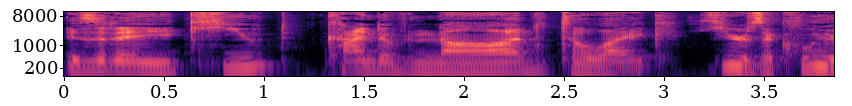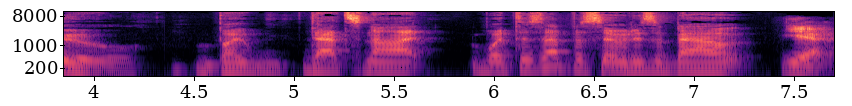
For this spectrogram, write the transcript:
is it a cute kind of nod to like, here's a clue, but that's not what this episode is about. Yeah.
